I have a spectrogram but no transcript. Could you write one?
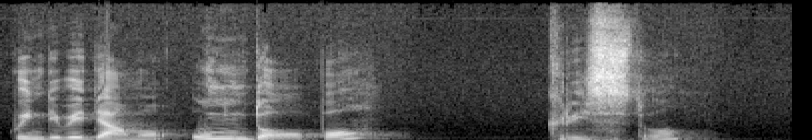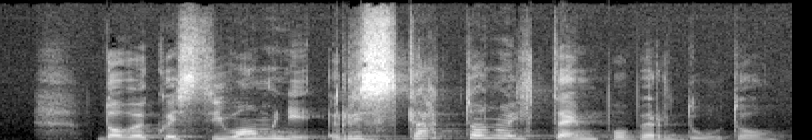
Quindi vediamo un dopo, Cristo, dove questi uomini riscattano il tempo perduto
